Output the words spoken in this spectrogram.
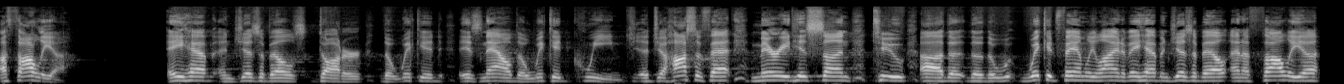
Athaliah. Ahab and Jezebel's daughter, the wicked, is now the wicked queen. Jehoshaphat married his son to uh, the, the, the, wicked family line of Ahab and Jezebel, and Athaliah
